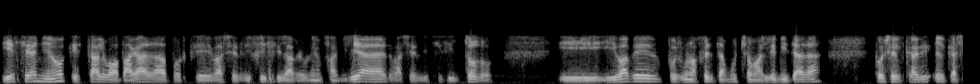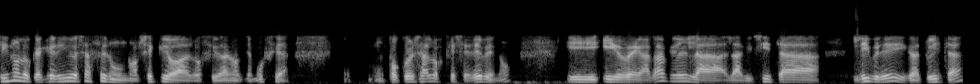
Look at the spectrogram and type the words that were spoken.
Y este año, que está algo apagada porque va a ser difícil la reunión familiar, va a ser difícil todo, y, y va a haber pues una oferta mucho más limitada, pues el, el casino lo que ha querido es hacer un obsequio a los ciudadanos de Murcia. Un poco es a los que se debe, ¿no? Y, y regalarles la, visita libre y gratuita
